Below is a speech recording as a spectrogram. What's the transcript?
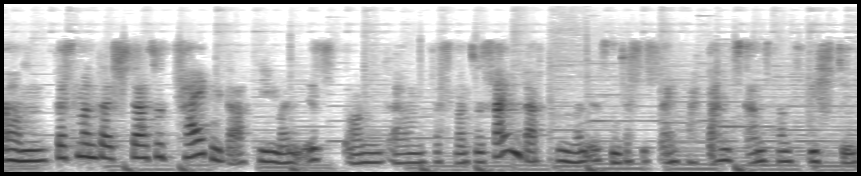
ähm, dass man sich da so zeigen darf, wie man ist und ähm, dass man so sein darf, wie man ist. Und das ist einfach ganz, ganz, ganz wichtig.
